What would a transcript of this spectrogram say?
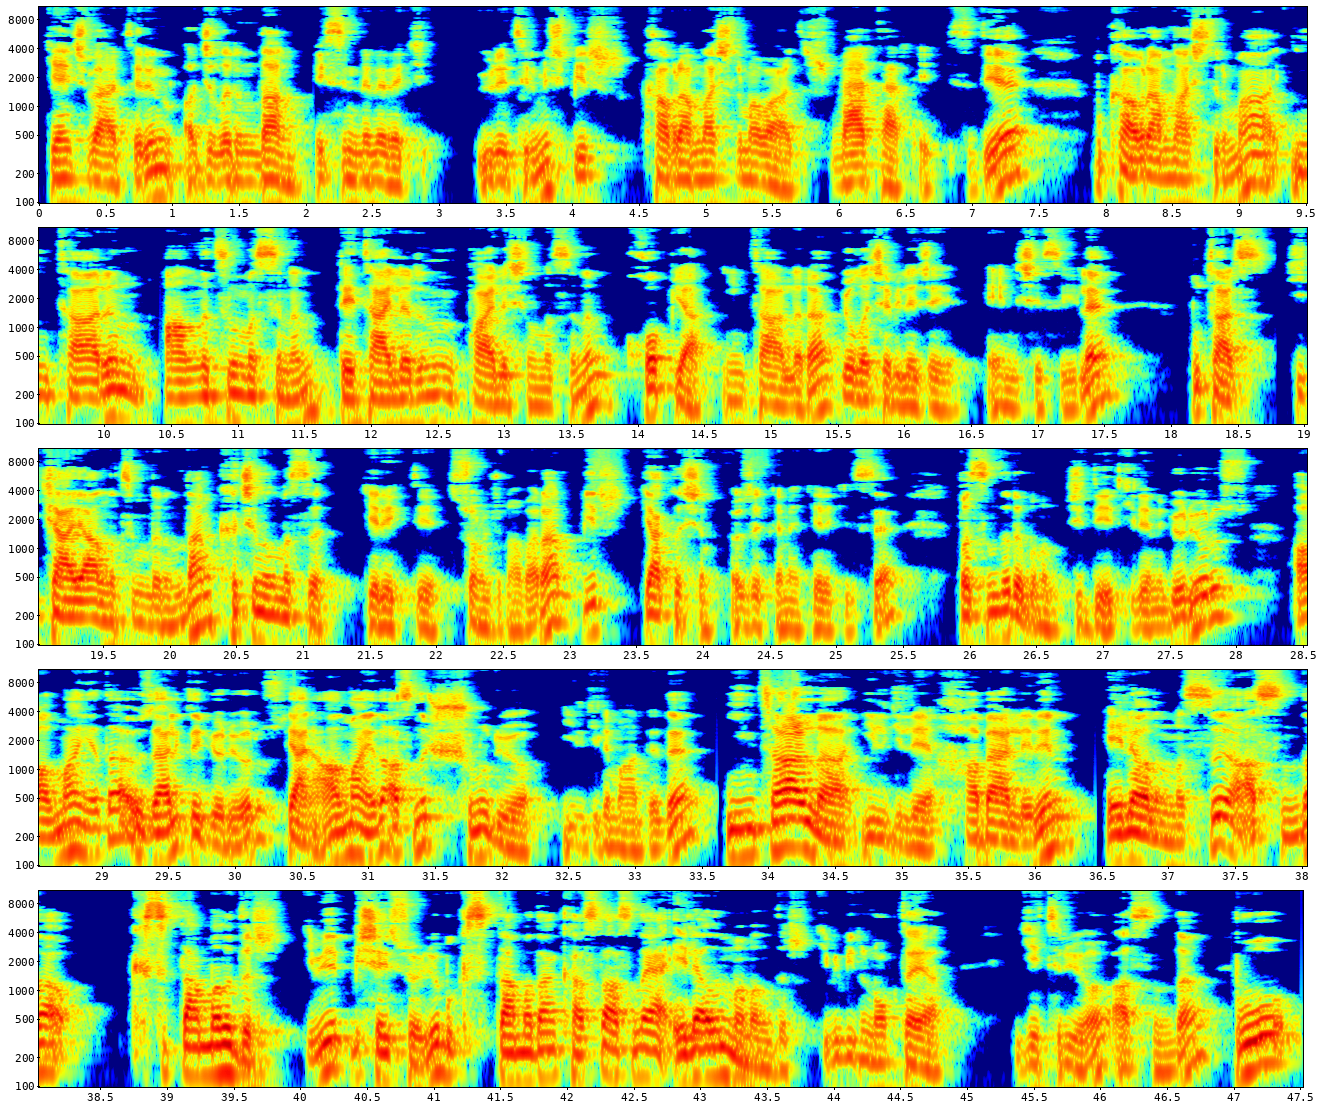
Genç Werther'in acılarından esinlenerek üretilmiş bir kavramlaştırma vardır. Werther etkisi diye. Bu kavramlaştırma intiharın anlatılmasının, detaylarının paylaşılmasının kopya intiharlara yol açabileceği endişesiyle bu tarz hikaye anlatımlarından kaçınılması gerektiği sonucuna varan bir yaklaşım özetlemek gerekirse. Basında da bunun ciddi etkilerini görüyoruz. Almanya'da özellikle görüyoruz. Yani Almanya'da aslında şunu diyor ilgili maddede. İntiharla ilgili haberlerin ele alınması aslında kısıtlanmalıdır gibi bir şey söylüyor. Bu kısıtlanmadan kastı aslında ya ele alınmamalıdır gibi bir noktaya getiriyor aslında. Bu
